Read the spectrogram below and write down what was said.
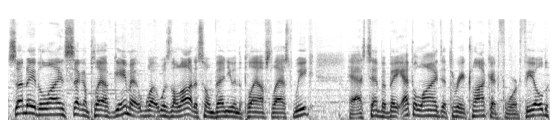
Sunday, the Lions' second playoff game at what was the loudest home venue in the playoffs last week has Tampa Bay at the Lions at 3 o'clock at Ford Field.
